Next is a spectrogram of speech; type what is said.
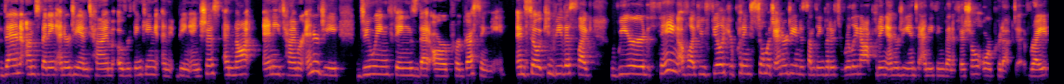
Then i'm spending energy and time overthinking and being anxious and not any time or energy doing things that are progressing me and so it can be this like weird thing of like you feel like you're putting so much energy into something, but it's really not putting energy into anything beneficial or productive, right?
